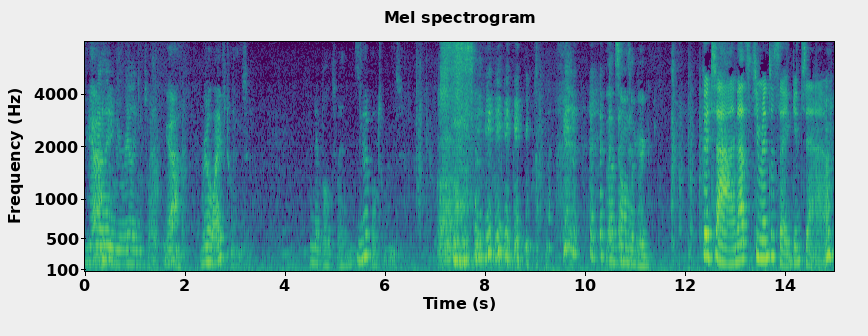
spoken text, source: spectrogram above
Yeah. And then you'd be really be twin. Yeah. Real life twins. Nipple twins. Nipple twins. That sounds like a. Good time. That's what you meant to say. Good time.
